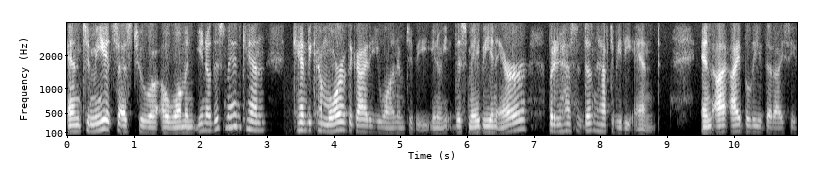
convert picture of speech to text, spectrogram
And to me, it says to a, a woman, you know, this man can can become more of the guy that you want him to be. You know, he, this may be an error, but it has doesn't have to be the end. And I, I believe that I see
